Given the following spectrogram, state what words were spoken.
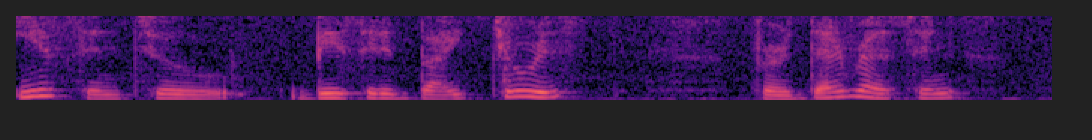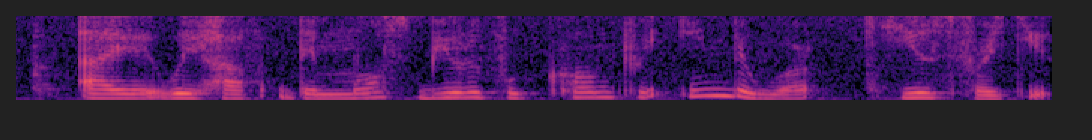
isn't to visited by tourists. For that reason, I will have the most beautiful country in the world used for you.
